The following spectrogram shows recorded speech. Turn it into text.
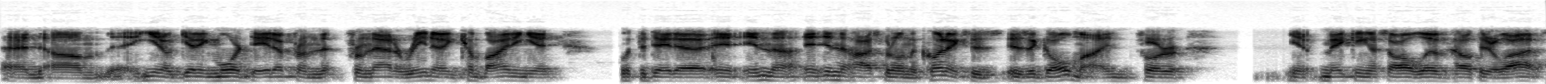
And um, you know, getting more data from the, from that arena and combining it with the data in, the in the hospital and the clinics is is a gold mine for you know making us all live healthier lives.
